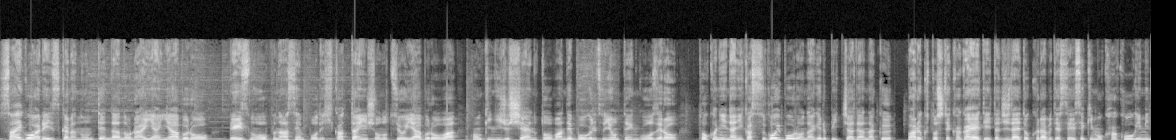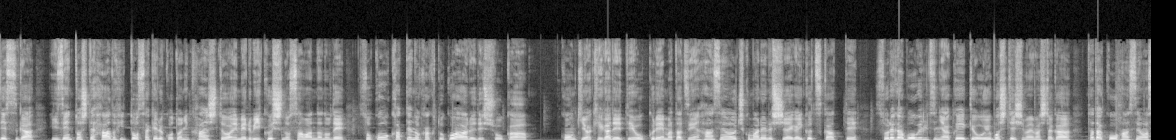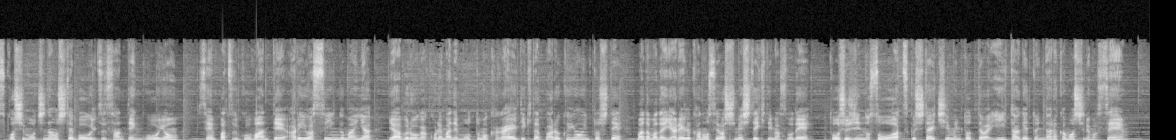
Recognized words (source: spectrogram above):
最後はレイズからノンテンダーのライアン・ヤーブロー。レイズのオープナー戦法で光った印象の強いヤーブローは今季20試合の登板で防御率4.50特に何かすごいボールを投げるピッチャーではなくバルクとして輝いていた時代と比べて成績も下降気味ですが依然としてハードヒットを避けることに関しては MLB 屈指の左腕なのでそこを勝っての獲得はあるでしょうか。今季は怪我で出遅れ、また前半戦は打ち込まれる試合がいくつかあって、それが防御率に悪影響を及ぼしてしまいましたが、ただ後半戦は少し持ち直して防御率3.54、先発5番手、あるいはスイングマンやヤーブローがこれまで最も輝いてきたバルク要因として、まだまだやれる可能性は示してきていますので、投手陣の層を厚くしたいチームにとってはいいターゲットになるかもしれません。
